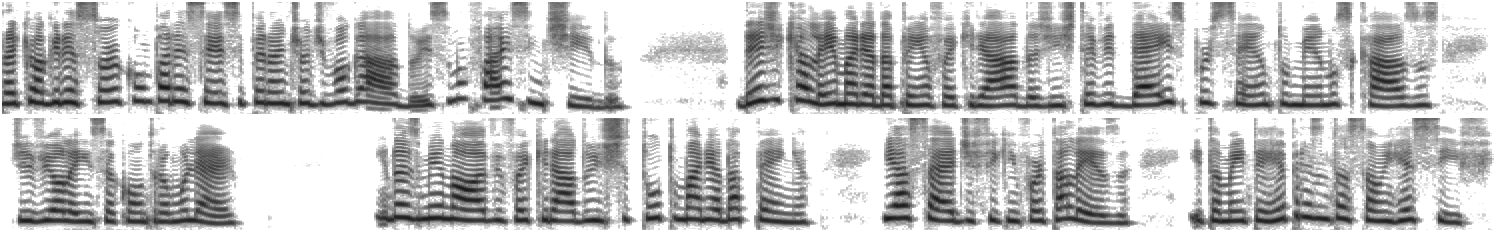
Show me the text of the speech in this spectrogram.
para que o agressor comparecesse perante o advogado. Isso não faz sentido. Desde que a Lei Maria da Penha foi criada, a gente teve 10% menos casos de violência contra a mulher. Em 2009, foi criado o Instituto Maria da Penha, e a sede fica em Fortaleza, e também tem representação em Recife.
